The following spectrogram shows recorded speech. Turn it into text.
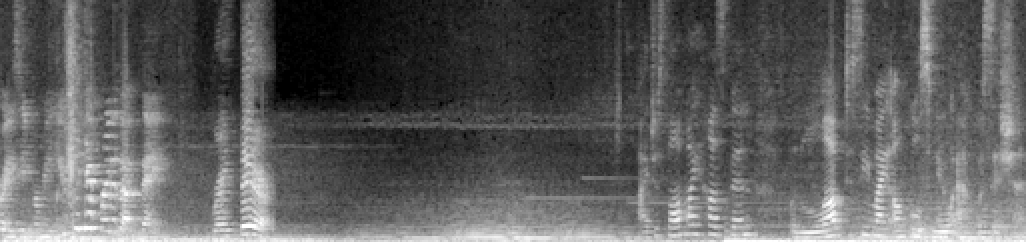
Crazy for me. You should get rid of that thing. Right there! I just thought my husband would love to see my uncle's new acquisition.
